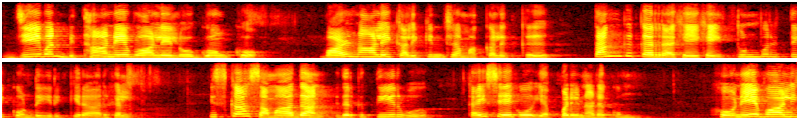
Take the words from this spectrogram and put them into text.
ஜீவன் பித்தானே வாலே லோகோங்கோ. வாழ்நாளை கழிக்கின்ற மக்களுக்கு தங்கு கர் ரகேகை துன்புறுத்தி கொண்டு இருக்கிறார்கள். இஸ்கா சமாதான். இதற்கு தீர்வு கைசேகோ எப்படி நடக்கும்? ஹோனேவாலி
